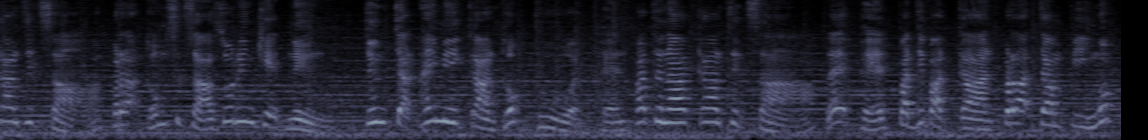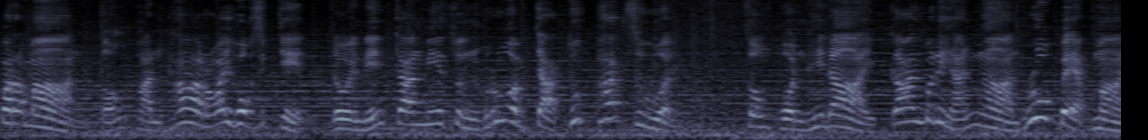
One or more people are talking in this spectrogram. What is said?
การศึกษา ประถมศึกษาสุรินทร์เขตหนึ่งจึงจัดให้มีการทบทวน แผนพัฒนาการศึกษา และแผนปฏิบัติการประจำปีงบประมาณ 2567 โดยเน้นการมีส่วนร่วมจากทุกภาคส่วน ส่งผลให้ได้การบริหารงานรูปแบบใหม่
